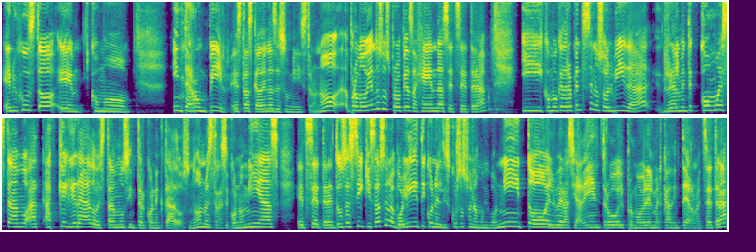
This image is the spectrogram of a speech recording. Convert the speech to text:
en justo eh, como interrumpir estas cadenas de suministro, ¿no? Promoviendo sus propias agendas, etcétera. Y como que de repente se nos olvida realmente cómo estamos, a, a qué grado estamos interconectados, ¿no? Nuestras economías, etcétera. Entonces, sí, quizás en lo político, en el discurso suena muy bonito, el ver hacia adentro, el promover el mercado interno, etcétera.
